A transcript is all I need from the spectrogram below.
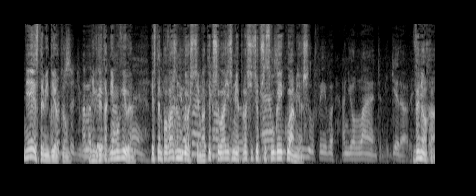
Nie jestem idiotą. Nigdy tak nie mówiłem. Jestem poważnym gościem, a ty przyłazisz mnie prosić o przysługę i kłamiesz. Wynocha.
